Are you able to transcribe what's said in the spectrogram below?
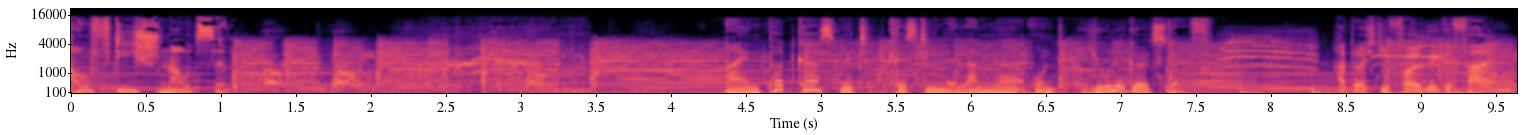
Auf die Schnauze. Ein Podcast mit Christine Langner und Jule Gülsdorf. Hat euch die Folge gefallen?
